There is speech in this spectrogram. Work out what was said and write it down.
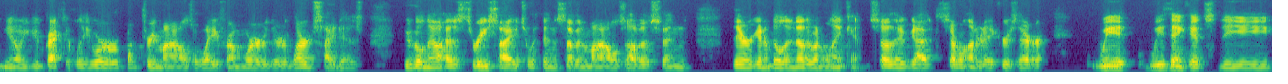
you know, you practically, we're about three miles away from where their large site is. Google now has three sites within seven miles of us, and they're going to build another one in Lincoln. So they've got several hundred acres there. We, we think it's the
